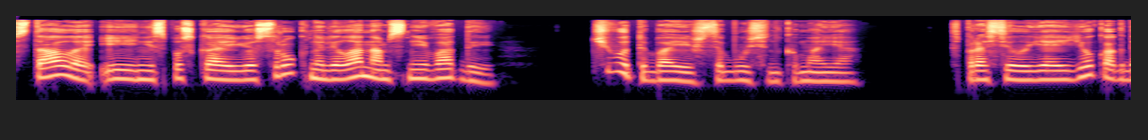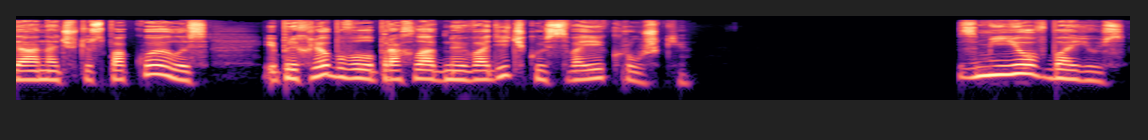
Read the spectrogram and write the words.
встала и, не спуская ее с рук, налила нам с ней воды. «Чего ты боишься, бусинка моя?» — спросила я ее, когда она чуть успокоилась и прихлебывала прохладную водичку из своей кружки. «Змеев боюсь.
